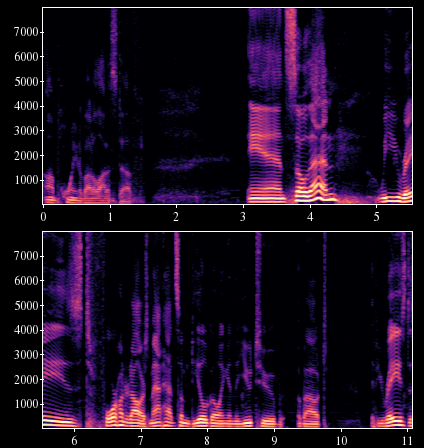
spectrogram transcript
on point about a lot of stuff. And so then we raised four hundred dollars. Matt had some deal going in the YouTube about if he raised a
